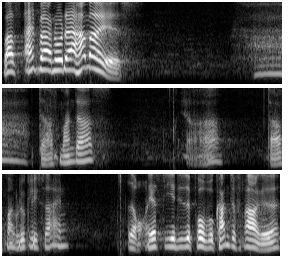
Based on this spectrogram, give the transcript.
was einfach nur der Hammer ist. Darf man das? Ja, darf man glücklich sein? So, und jetzt hier diese provokante Frage.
